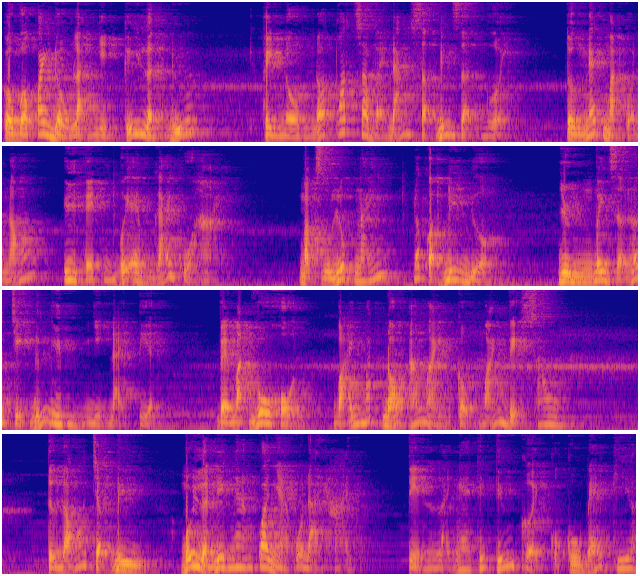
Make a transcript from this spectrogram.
cậu vừa quay đầu lại nhìn kỹ lần nữa. Hình nộm nó toát ra vẻ đáng sợ đến giận người. Từng nét mặt của nó y hệt với em gái của Hải. Mặc dù lúc nãy nó còn đi được, nhưng bây giờ nó chỉ đứng im nhìn Đại Tiện, vẻ mặt vô hồn và ánh mắt đó ám ảnh cậu mãi về sau. Từ đó chậm đi, mỗi lần đi ngang qua nhà của Đại Hải, Tiện lại nghe thấy tiếng cười của cô bé kia.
